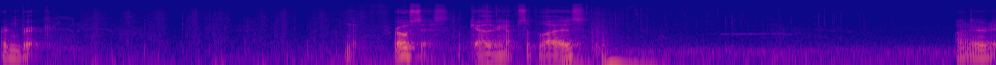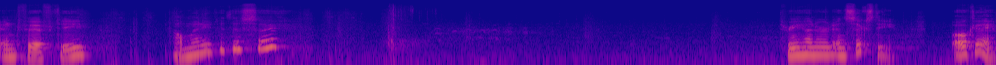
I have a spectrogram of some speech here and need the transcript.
Hardened brick. In the process of gathering up supplies. 150. How many did this say? 360. Okay.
